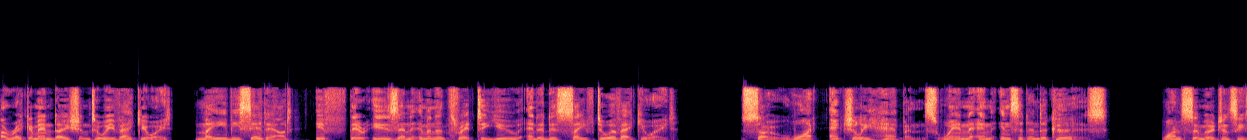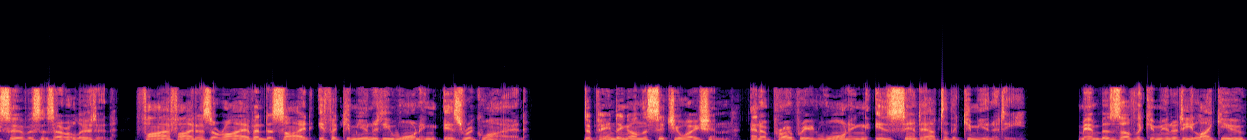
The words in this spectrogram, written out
A recommendation to evacuate may be sent out if there is an imminent threat to you and it is safe to evacuate. So, what actually happens when an incident occurs? Once emergency services are alerted, firefighters arrive and decide if a community warning is required. Depending on the situation, an appropriate warning is sent out to the community. Members of the community, like you,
